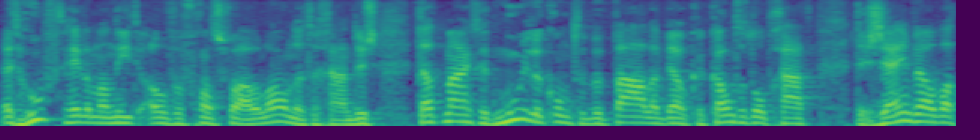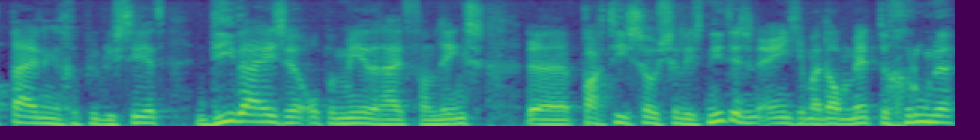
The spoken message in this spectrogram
Het hoeft helemaal niet over François Hollande te gaan. Dus dat maakt het moeilijk om te bepalen welke kant het op gaat. Er zijn wel wat peilingen gepubliceerd. Die wijzen op een meerderheid van links. De Partie Socialist niet in zijn eentje, maar dan met de Groenen.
